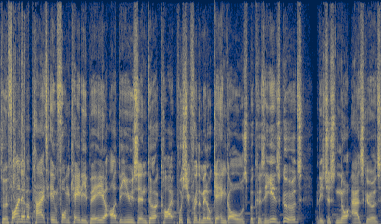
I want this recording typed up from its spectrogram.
So if I never packed Inform KDB, I'd be using Dirk Kuyt, pushing through the middle, getting goals, because he is good, but he's just not as good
